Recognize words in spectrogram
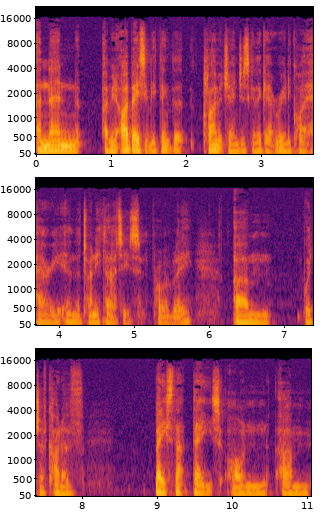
and then I mean, I basically think that climate change is going to get really quite hairy in the 2030s, probably, um, which I've kind of based that date on um,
